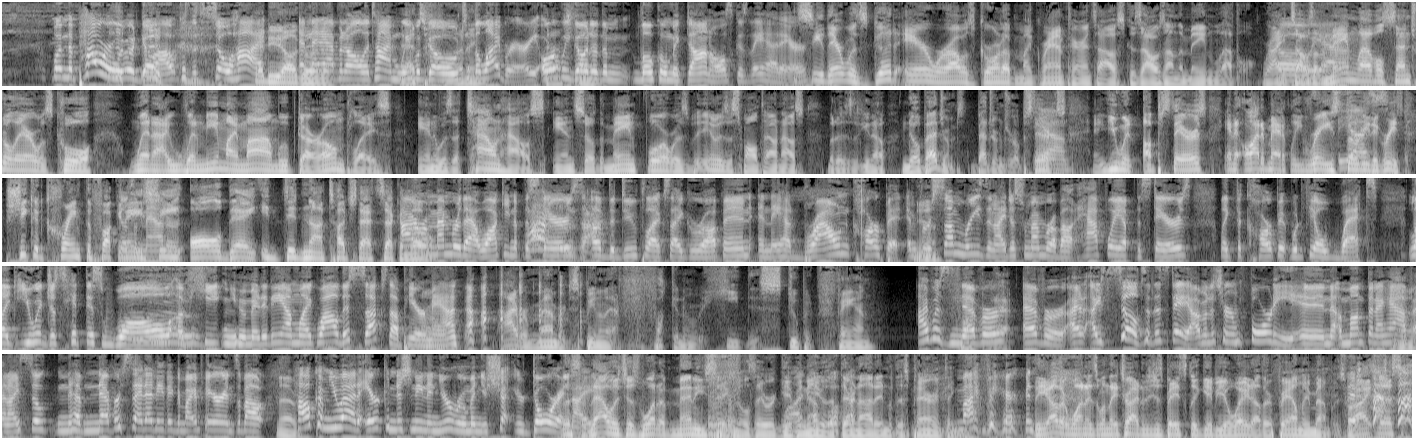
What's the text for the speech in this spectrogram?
when the power would go out because it's so hot, And and that happened all the time. We That's would go to the library, or That's we go to the local McDonald's because they had air. See, there was good air where I was growing up in my grandparents' house because I was on the main level, right? so I Oh, was on yeah. the main level. Central air was cool. When I when me and my mom moved to our own place, and it was a townhouse, and so the main floor was it was a small townhouse, but it was you know no bedrooms. Bedrooms were upstairs, Yeah. and you went upstairs, and it automatically raised thirty Yes. degrees. She could crank the fucking Doesn't AC matter. all day. It did not touch that second I level. remember that walking up the stairs of the duplex I grew up in, and they had brown carpet. And Yeah. for some reason, I just remember about halfway up the stairs, like the carpet would feel wet. Like you would just hit this wall of mm. heat and humidity. I'm like, wow, this sucks up here, man. I remember just being in that fucking heat, this stupid fan. I was never that. ever. I, I still to this day. I'm going to turn 40 in a month and a half, Yeah. and I still have never said anything to my parents about Never. how come you had air conditioning in your room and you shut your door at Listen, night. that was just one of many signals they were giving you that they're not into this parenting. my parents. the other one is when they try to just basically give you away to other family members, right? Listen,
